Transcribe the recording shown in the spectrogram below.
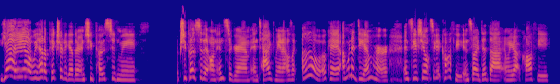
yeah, yeah, yeah, we had a picture together, and she posted me. She posted it on Instagram and tagged me, and I was like, "Oh, okay. I'm gonna DM her and see if she wants to get coffee." And so I did that, and we got coffee,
